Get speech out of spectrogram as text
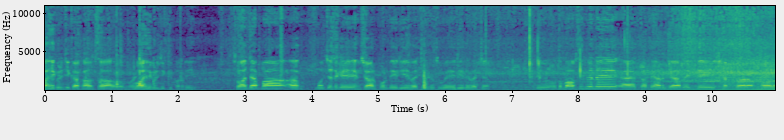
ਵਾਹਿਗੁਰੂ ਜੀ ਕਾ ਖਾਲਸਾ ਵਾਹਿਗੁਰੂ ਜੀ ਕੀ ਫਤਿਹ। ਸੋ ਅੱਜ ਆਪਾਂ ਅ, ਪਹੁੰਚੇ ਸੀਗੇ ਹੁਸ਼ਿਆਰਪੁਰ ਦੇ ਏਰੀਏ ਵਿੱਚ ਦਸੂਏ ਏਰੀਏ ਦੇ ਵਿੱਚ। ਤੇ ਉਹ ਤੋਂ ਵਾਪਸੀ ਵੇਲੇ ਅ, ਇੱਕ ਧਿਆਨ ਪਿਆ ਵੀ ਇੱਥੇ ਸ਼ੱਕਰ ਔਰ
